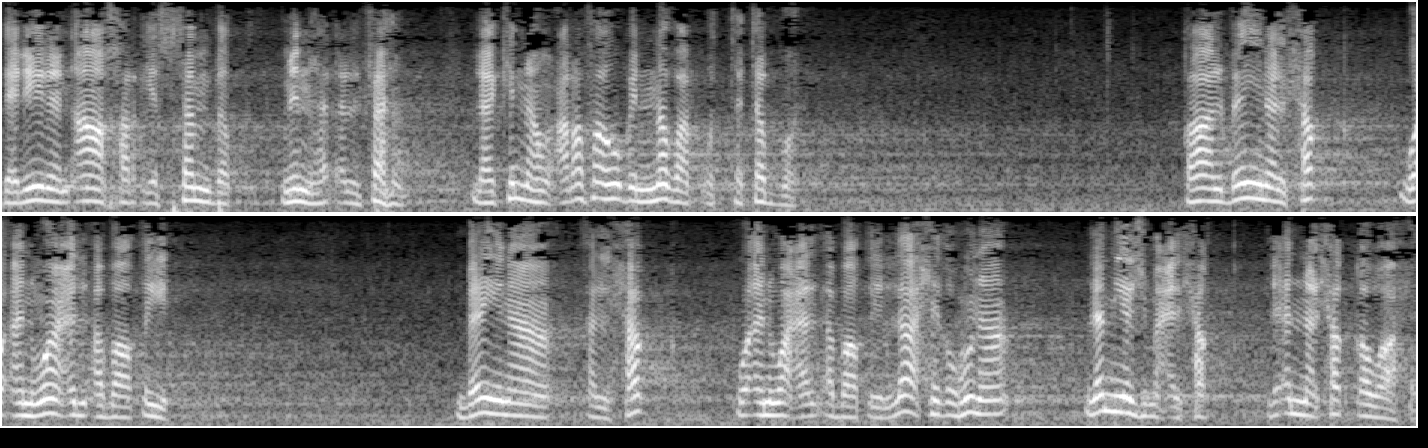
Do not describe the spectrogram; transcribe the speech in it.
دليل آخر يستنبط منه الفهم لكنه عرفه بالنظر والتتبع. قال بين الحق وأنواع الأباطيل. بين الحق وأنواع الأباطيل. لاحظوا هنا لم يجمع الحق لأن الحق واحد.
